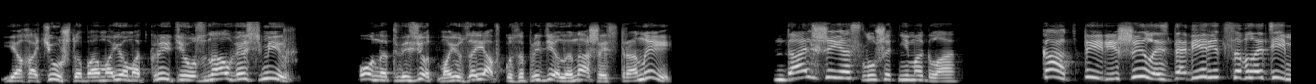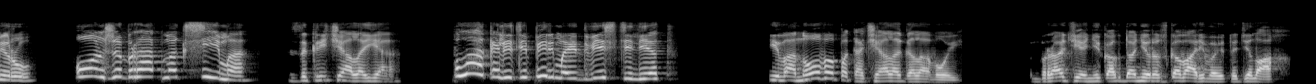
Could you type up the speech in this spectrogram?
Я хочу, чтобы о моем открытии узнал весь мир. Он отвезет мою заявку за пределы нашей страны. Дальше я слушать не могла. Как ты решилась довериться Владимиру? Он же брат Максима, закричала я. Плакали теперь мои двести лет. Иванова покачала головой. Братья никогда не разговаривают о делах.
